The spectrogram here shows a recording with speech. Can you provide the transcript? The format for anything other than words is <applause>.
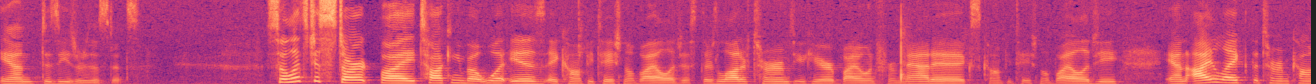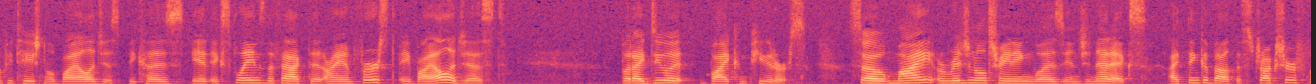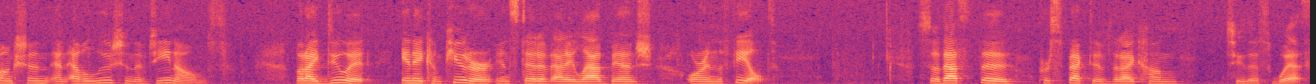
and disease resistance. So let's just start by talking about what is a computational biologist. There's a lot of terms you hear bioinformatics, computational biology, and I like the term computational biologist because it explains the fact that I am first a biologist, but I do it by computers. So my original training was in genetics. I think about the structure, function, and evolution of genomes but I do it in a computer instead of at a lab bench or in the field. So that's the perspective that I come to this with.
